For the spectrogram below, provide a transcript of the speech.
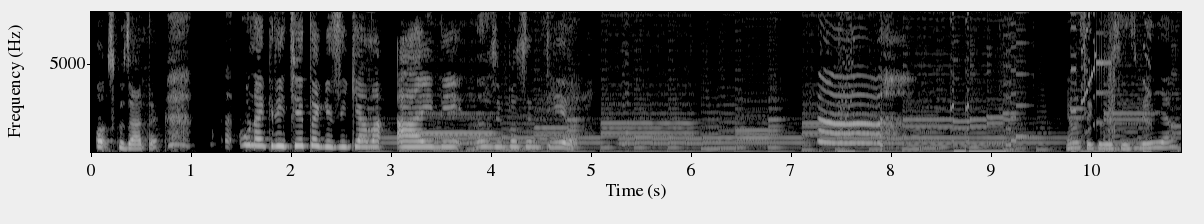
Oh, scusate. Una criceta che si chiama Heidi. Non si può sentire. Vediamo se così si sveglia.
